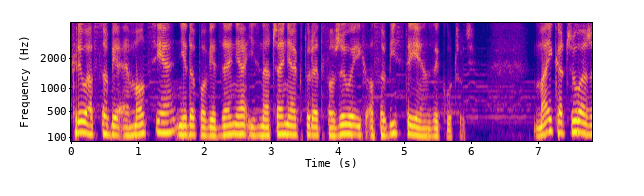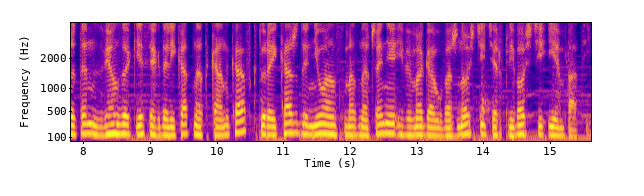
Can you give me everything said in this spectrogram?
kryła w sobie emocje, niedopowiedzenia i znaczenia, które tworzyły ich osobisty język uczuć. Majka czuła, że ten związek jest jak delikatna tkanka, w której każdy niuans ma znaczenie i wymaga uważności, cierpliwości i empatii.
